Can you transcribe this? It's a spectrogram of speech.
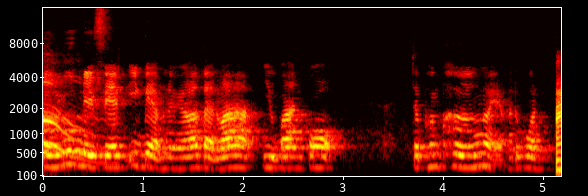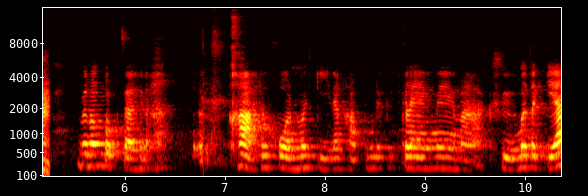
ลงรูปในเฟซอีกแบบหนึ่งนะแต่ว่าอยู่บ้านก็จะเพิ่งๆหน่อยนะคะทุกคนไม่ต้องตกใจนะค่ะทุกคนเมื่อกี้นะคะปุ้มได้ไปแกล้งแม่มา คือเมื่อตะกี้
